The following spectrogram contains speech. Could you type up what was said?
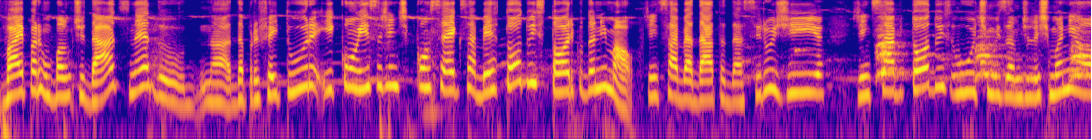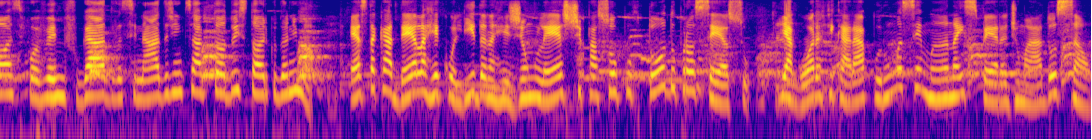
vai para um banco de dados né, do, na, da prefeitura e com isso a gente consegue saber todo o histórico do animal. A gente sabe a data da cirurgia, a gente sabe todo o último exame de leishmaniose, se for vermifugado, vacinado, a gente sabe todo o histórico do animal. Esta cadela recolhida na região leste passou por todo o processo e agora ficará por uma semana à espera de uma adoção.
